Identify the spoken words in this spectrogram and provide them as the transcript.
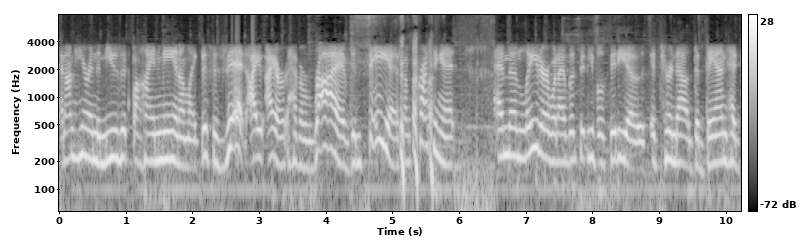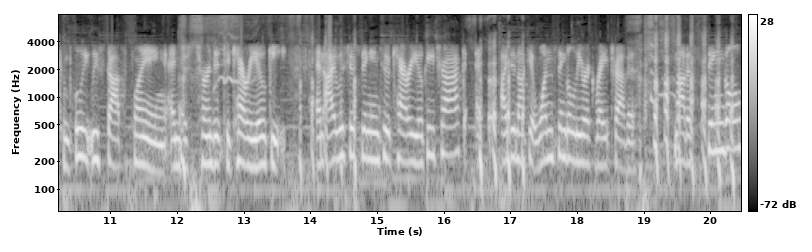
And I'm hearing the music behind me, and I'm like, this is it. I, I have arrived in Vegas. I'm crushing it. And then later, when I looked at people's videos, it turned out the band had completely stopped playing and just turned it to karaoke. And I was just singing to a karaoke track. I did not get one single lyric right, Travis. Not a single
